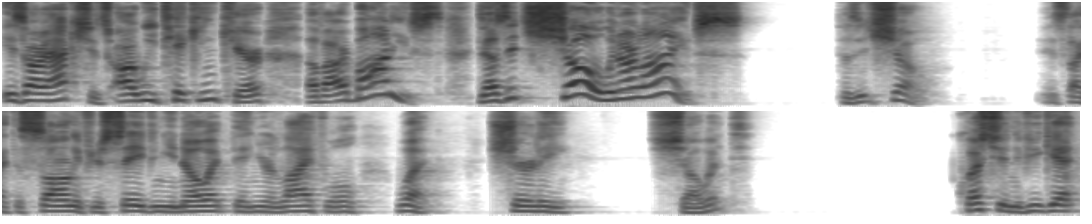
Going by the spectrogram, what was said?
Is our actions. Are we taking care of our bodies? Does it show in our lives? Does it show? It's like the song, if you're saved and you know it, then your life will what? Surely show it. Question If you get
